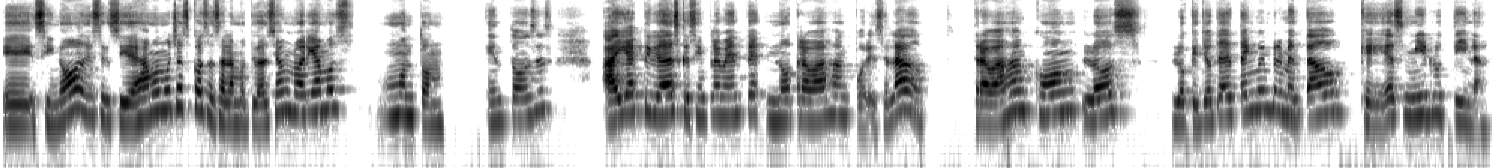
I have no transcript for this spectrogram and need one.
Eh, si no, si dejamos muchas cosas a la motivación, no haríamos un montón. Entonces, hay actividades que simplemente no trabajan por ese lado. Trabajan con los, lo que yo tengo implementado, que es mi rutina.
